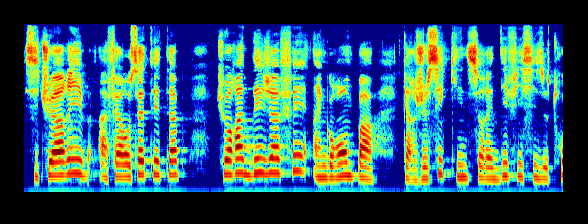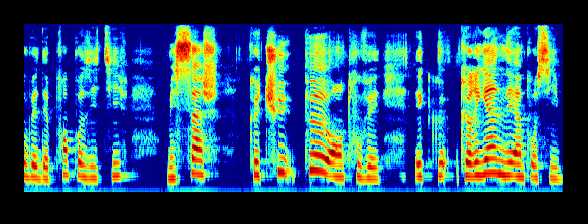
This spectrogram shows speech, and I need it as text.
Si tu arrives à faire cette étape, tu auras déjà fait un grand pas, car je sais qu'il serait difficile de trouver des points positifs, mais sache que tu peux en trouver et que, que rien n'est impossible.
